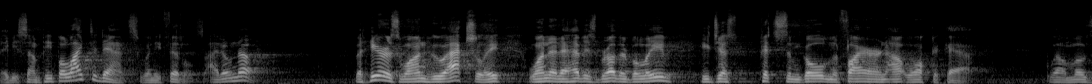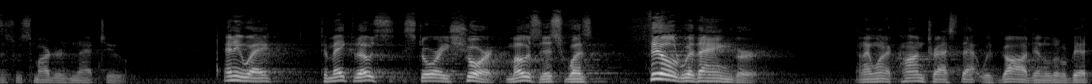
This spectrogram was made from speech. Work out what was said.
Maybe some people like to dance when he fiddles. I don't know. But here's one who actually wanted to have his brother believe he just pitched some gold in the fire and out walked a calf. Well, Moses was smarter than that, too. Anyway, to make those stories short, Moses was filled with anger. And I want to contrast that with God in a little bit.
